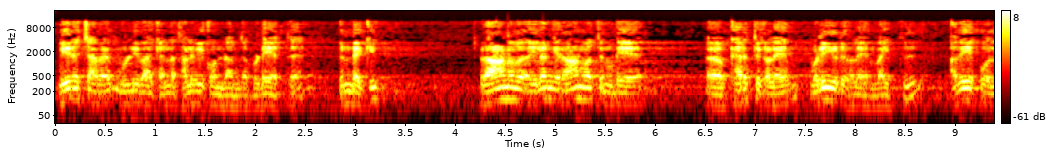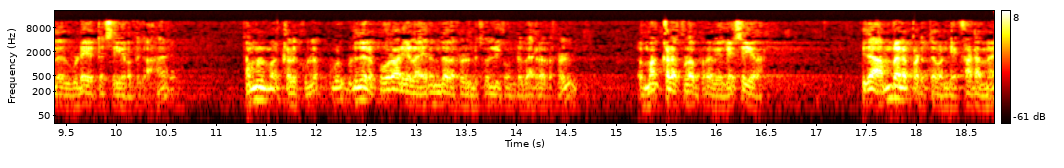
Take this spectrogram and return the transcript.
வீரச்சாவை முள்ளிவாய்க்கல்ல தழுவி கொண்ட அந்த விடயத்தை இன்றைக்கு ராணுவ இலங்கை ராணுவத்தினுடைய கருத்துக்களையும் வெளியீடுகளையும் வைத்து அதே போல விடயத்தை செய்யறதுக்காக தமிழ் மக்களுக்குள்ள வி- விடுதலை போராளிகளாக இருந்தவர்கள் என்று சொல்லிக் கொண்டு வர்றவர்கள் மக்களை குழப்புற வேலையை செய்யறாங்க. இதை அம்பலப்படுத்த வேண்டிய கடமை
